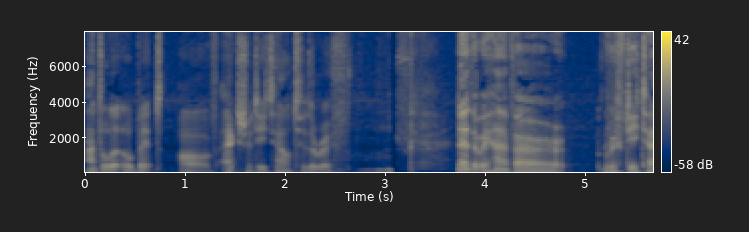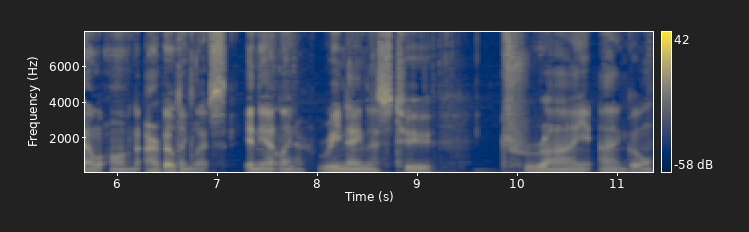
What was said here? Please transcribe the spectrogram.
add a little bit of extra detail to the roof. Now that we have our roof detail on our building, let's, in the outliner, rename this to triangle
